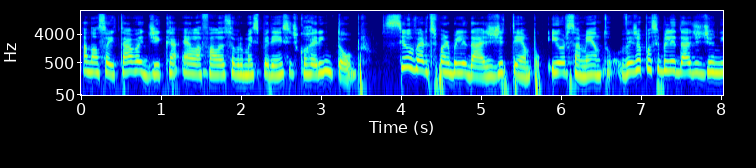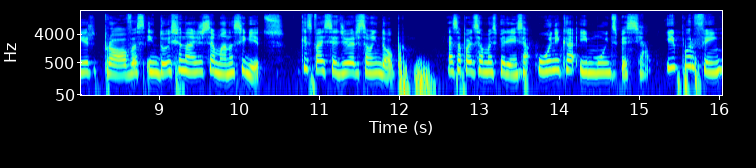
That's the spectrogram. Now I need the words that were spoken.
A nossa oitava dica, ela fala sobre uma experiência de correr em dobro. Se houver disponibilidade de tempo e orçamento, veja a possibilidade de unir provas em dois finais de semana seguidos, que vai ser diversão em dobro. Essa pode ser uma experiência única e muito especial. E por fim,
